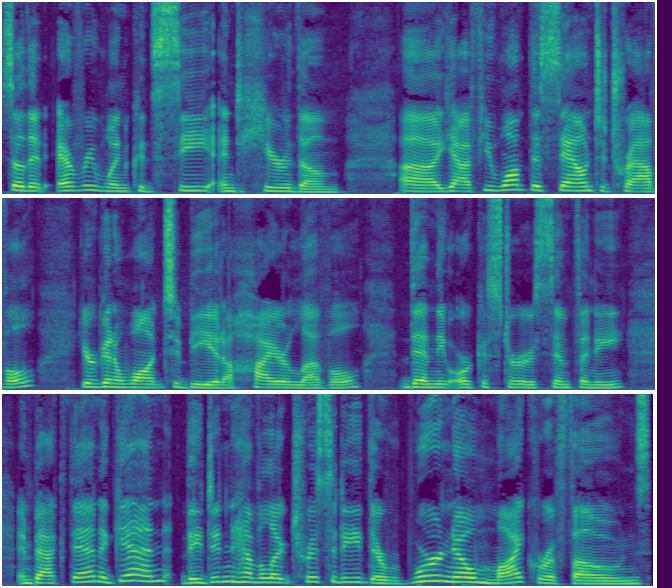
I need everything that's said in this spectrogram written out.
so that everyone could see and hear them. Uh, yeah, if you want the sound to travel, you're going to want to be at a higher level than the orchestra or symphony. And back then, again, they didn't have electricity, there were no microphones.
